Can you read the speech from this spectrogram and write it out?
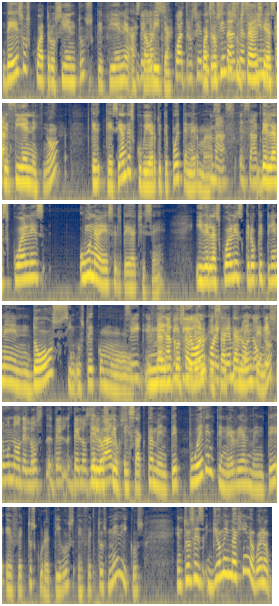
de esos 400 que tiene hasta ahorita 400, sustancias, que tiene no que, que se han descubierto y que puede tener más. Más exacto. De las cuales una es el THC y de las cuales creo que tienen dos, si usted como sí, el médico por ejemplo, ¿no? que es uno de los de, de los de los que exactamente pueden tener realmente efectos curativos, efectos médicos. Entonces, yo me imagino, bueno,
